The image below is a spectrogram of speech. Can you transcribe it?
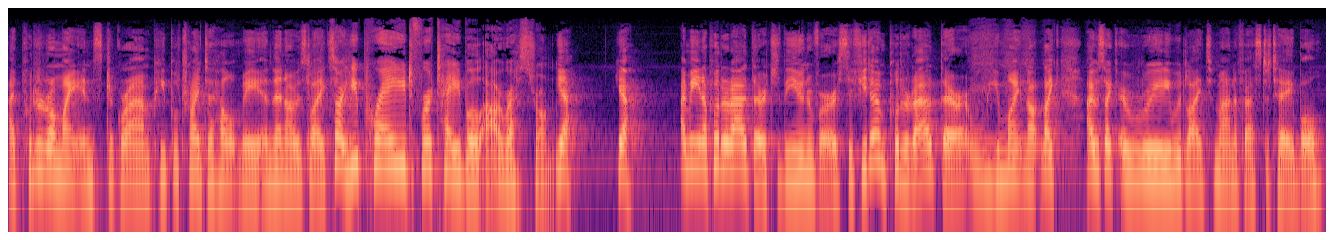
I put it on my Instagram. People tried to help me, and then I was like, Sorry, you prayed for a table at a restaurant. yeah, yeah. I mean, I put it out there to the universe. If you don't put it out there, you might not like. I was like, I really would like to manifest a table.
